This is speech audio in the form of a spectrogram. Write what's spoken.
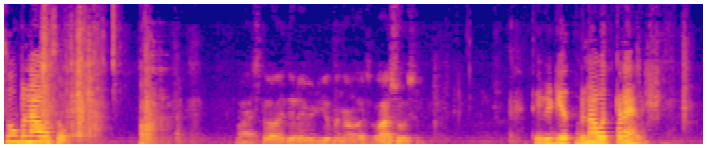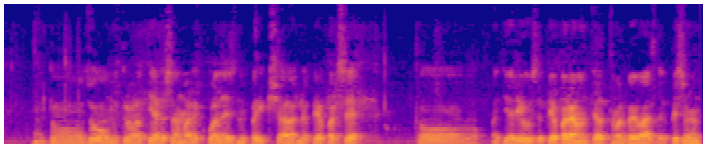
શું બનાવો છો વાંચતો હોય ત્યારે વીડિયો બનાવો છો વાંચું છું તે વીડિયો બનાવવો જ પડે ને. તો જો મિત્રો, અત્યારે છે અમારે કોલેજની પરીક્ષા એટલે પેપર છે. તો અત્યારે એવું છે, પેપર આવે ને ત્યારે તમારે ભાઈ વાંચે. પછી હું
